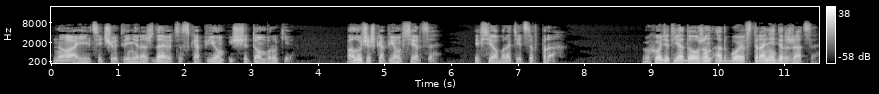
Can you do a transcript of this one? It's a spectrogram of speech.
Но аильцы чуть ли не рождаются с копьем и щитом в руке. Получишь копьем в сердце, и все обратится в прах. Выходит, я должен от боя в стороне держаться?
